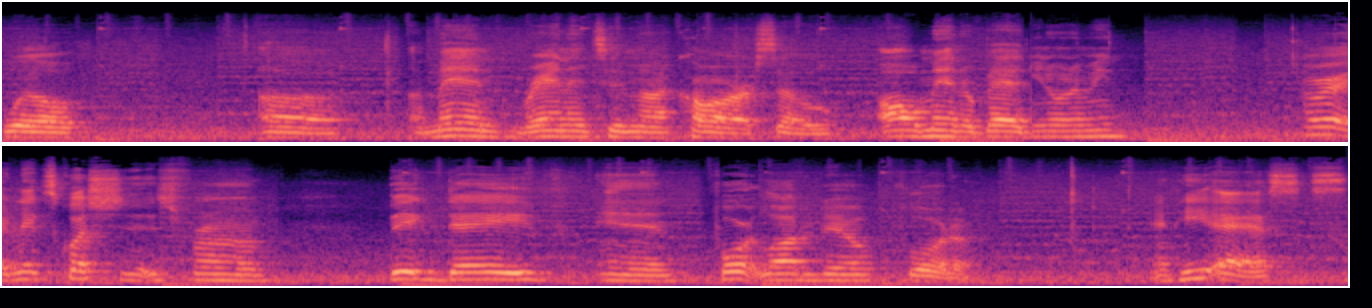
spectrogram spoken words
well, uh, a man ran into my car, so all men are bad, you know what I mean? All right, next question is from Big Dave in Fort Lauderdale, Florida. And he asks,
